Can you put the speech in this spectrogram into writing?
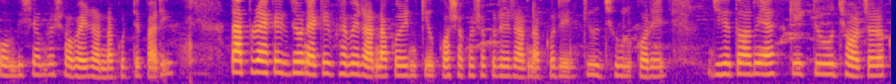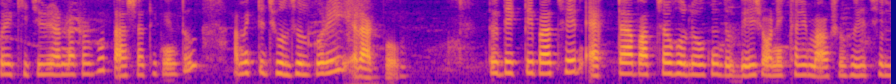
কম বেশি আমরা সবাই রান্না করতে পারি। তারপরে এক একজন এক একভাবে রান্না করেন, কেউ কষা কষা করে রান্না করেন, কেউ ঝোল করেন। যেহেতু আমি আজকে একটু ঝরঝরা করে খিচুড়ি রান্না করব, তার সাথে কিন্তু আমি একটু ঝোল করেই রাখব। তো দেখতে পাচ্ছেন একটা বাচ্চা হলেও কিন্তু বেশ অনেকখানি মাংস হয়েছিল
